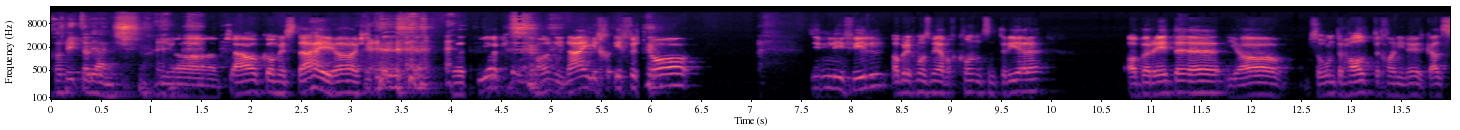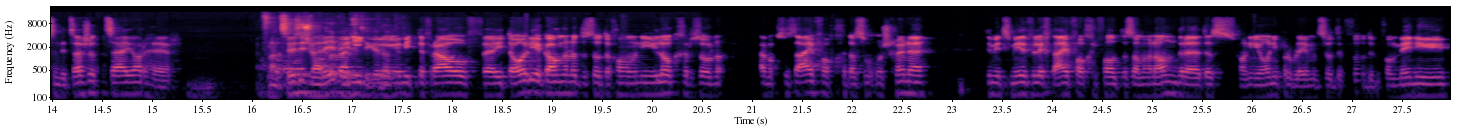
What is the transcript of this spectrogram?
Kannst du Italienisch? Ja, ciao, come stai? Ja, ist. Nein, ich, ich verstehe ziemlich viel, aber ich muss mich einfach konzentrieren. Aber reden, ja, so unterhalten kann ich nicht. Gell? Das sind jetzt auch schon zehn Jahre her. Französisch wäre eh Aber wenn wichtiger, ich mit der Frau auf äh, Italien gegangen oder so, dann kann ich locker so einfach so das Einfache, das was musst können, damit es mir vielleicht einfacher fällt als einem anderen, das kann ich ohne Probleme. Und so der- von dem- vom Menü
